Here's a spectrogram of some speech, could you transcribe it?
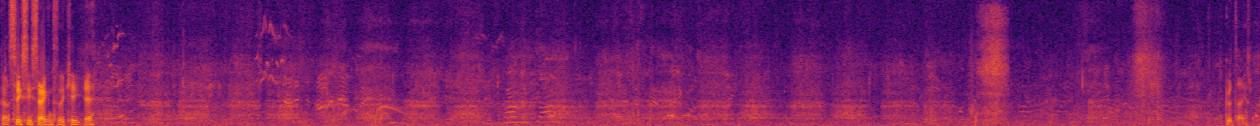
About 60 seconds to the kick, yeah? Good, thanks, mate.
